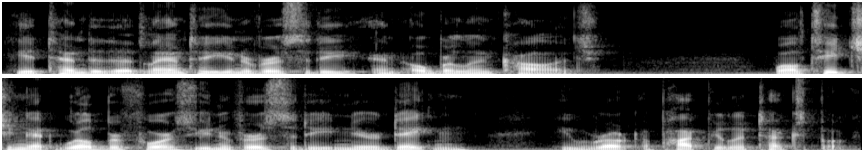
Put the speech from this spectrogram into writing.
He attended Atlanta University and Oberlin College. While teaching at Wilberforce University near Dayton, he wrote a popular textbook,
